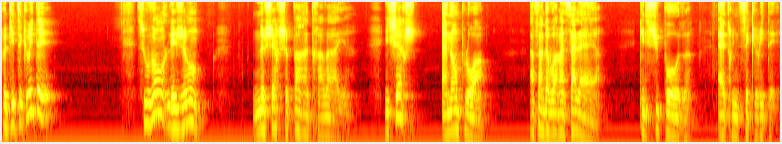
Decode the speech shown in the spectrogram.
petite sécurité. Souvent, les gens ne cherchent pas un travail, ils cherchent un emploi afin d'avoir un salaire qu'ils supposent être une sécurité.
